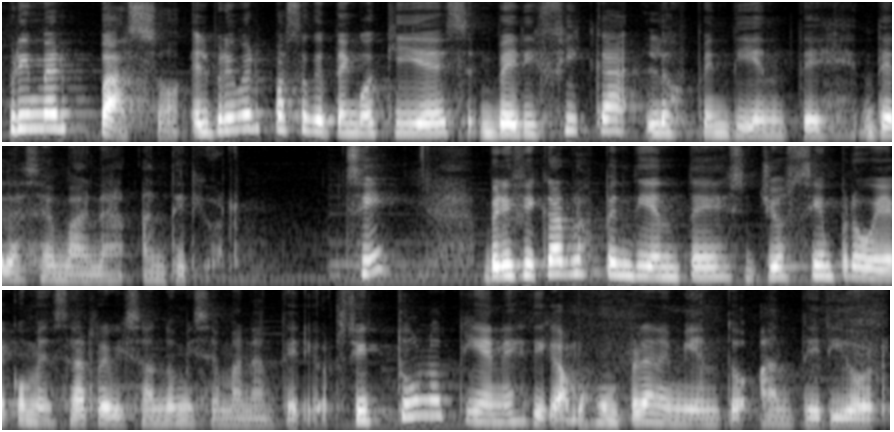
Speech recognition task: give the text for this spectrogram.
Primer paso. El primer paso que tengo aquí es verifica los pendientes de la semana anterior. ¿Sí? Verificar los pendientes, yo siempre voy a comenzar revisando mi semana anterior. Si tú no tienes, digamos, un planeamiento anterior,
